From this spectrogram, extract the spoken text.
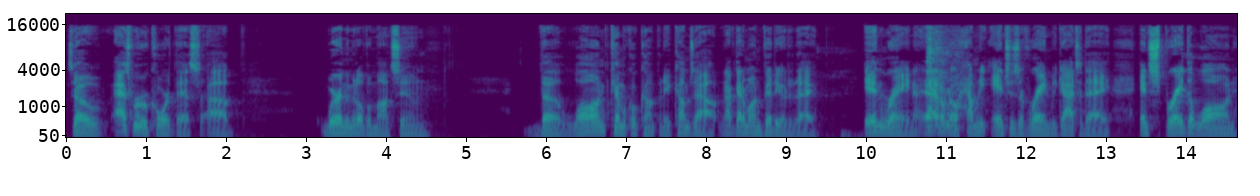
so, as we record this, uh, we're in the middle of a monsoon. The lawn chemical company comes out, and I've got them on video today in rain. I don't know how many inches of rain we got today, and sprayed the lawn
